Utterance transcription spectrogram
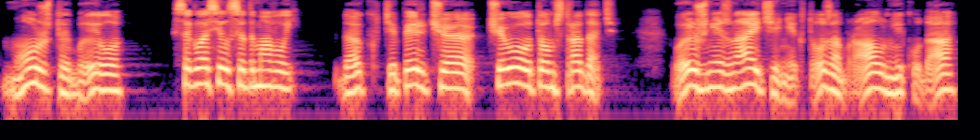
Может, и было, согласился домовой. Так теперь че, чего о том страдать? Вы же не знаете, никто забрал, никуда.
